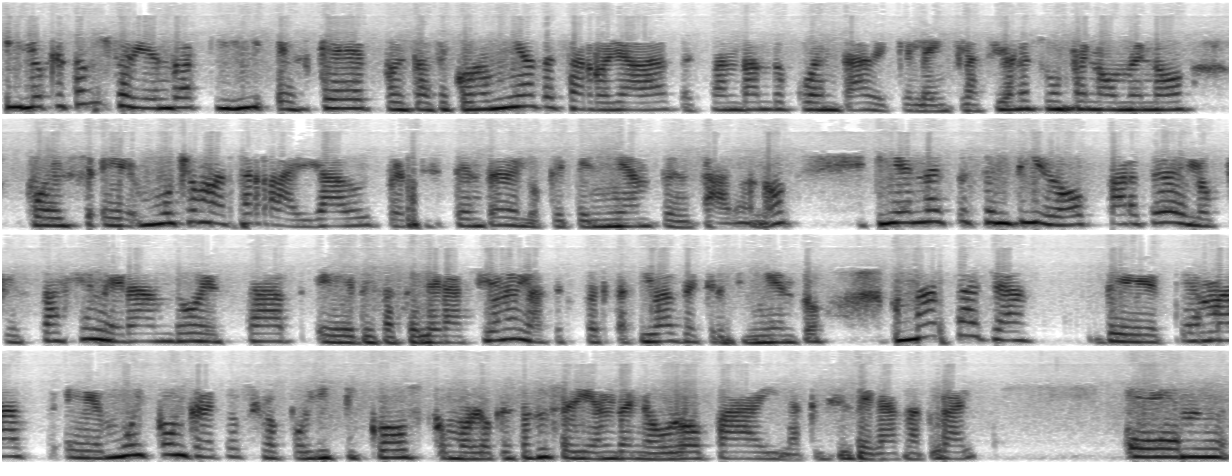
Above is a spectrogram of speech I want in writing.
Y lo que está sucediendo aquí es que pues las economías desarrolladas se están dando cuenta de que la inflación es un fenómeno pues eh, mucho más arraigado y persistente de lo que tenían pensado, ¿no? Y en este sentido, parte de lo que está generando esta eh, desaceleración en las expectativas de crecimiento, más allá de temas eh, muy concretos geopolíticos como lo que está sucediendo en Europa y la crisis de gas natural, em,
